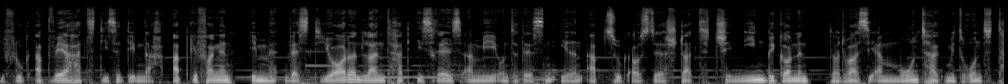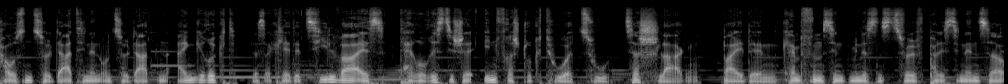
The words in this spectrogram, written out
Die Flugabwehr hat diese demnach abgefangen. Im Westjordanland hat Israels Armee unterdessen ihren Abzug aus der Stadt Jenin begonnen. Dort war sie am Montag mit rund 1000 Soldatinnen und Soldaten eingerückt. Das erklärte Ziel war es, terroristische Infrastruktur zu zerschlagen. Bei den Kämpfen sind mindestens zwölf Palästinenser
